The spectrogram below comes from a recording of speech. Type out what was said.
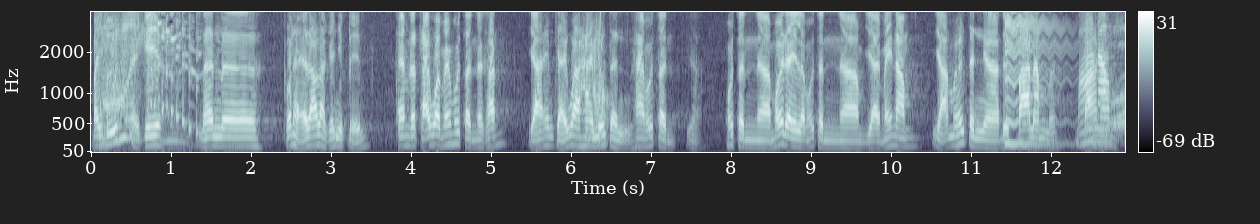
bay bướm này kia. Nên ờ, có thể đó là cái nhược điểm. Em đã trải qua mấy mối tình rồi khánh? Dạ em trải qua hai mối tình. Hai mối tình. Dạ. Mối tình mới đây là mối tình dài mấy năm? Dạ mới tình được 3 năm mà ba năm. dạ.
